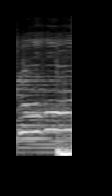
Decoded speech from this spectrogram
祝。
